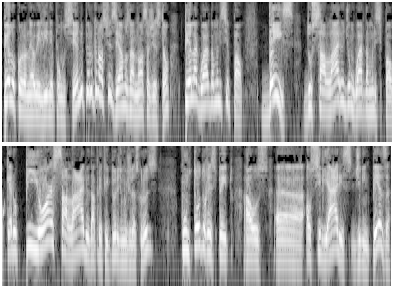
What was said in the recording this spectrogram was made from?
pelo Coronel Eline Pomuceno e pelo que nós fizemos na nossa gestão pela Guarda Municipal. Desde o salário de um guarda municipal, que era o pior salário da Prefeitura de Mogi das Cruzes, com todo respeito aos uh, auxiliares de limpeza,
